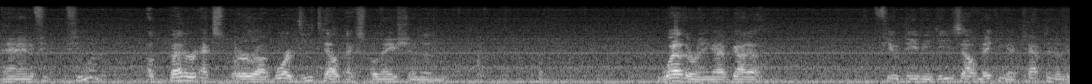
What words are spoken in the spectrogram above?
And if you, if you want a better or a more detailed explanation and weathering. I've got a few DVDs out making a Captain of the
